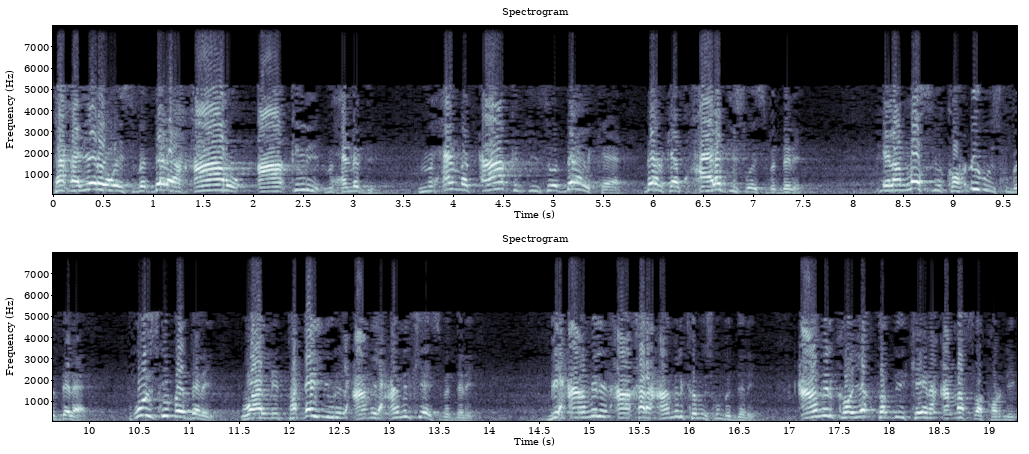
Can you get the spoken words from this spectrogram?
takayara waa isbedelaa xaalu aakiri muxamedin muxamed aakirkiisoo daalkaa daalkaas xaaladiis waa isbedele ila nasbi kordhiguu isku bedelaa. Muxuu isku bedelay. Waa litaqayuri caamil caamilkiia isbedelay bicaamilin aakhara caamil kaluu isku bedelay. Caamilkoo yaqtadii keena annasba kordhig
